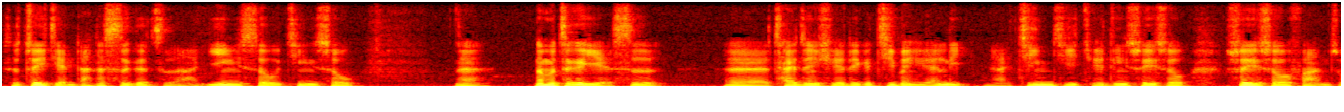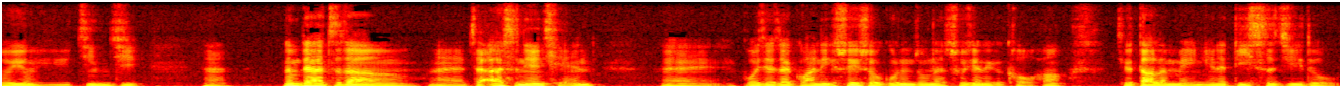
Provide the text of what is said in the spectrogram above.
是最简单的四个字啊，应收尽收。啊，那么这个也是呃财政学的一个基本原理啊，经济决定税收，税收反作用于经济。啊，那么大家知道，呃，在二十年前，呃，国家在管理税收过程中呢，出现了一个口号，就到了每年的第四季度，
